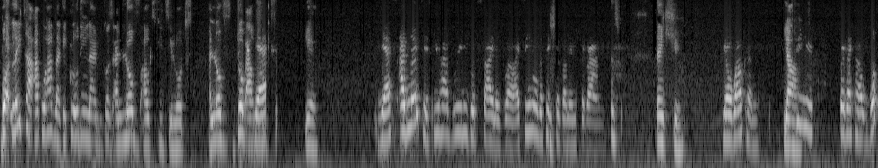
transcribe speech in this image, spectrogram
But later, I could have like a clothing line because I love outfits a lot. I love dope outfits. Yeah. Yes, I've noticed you have really good style as well. I've seen all the pictures on Instagram. Thank you. You're welcome. Yeah. To you, Raybekah, what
